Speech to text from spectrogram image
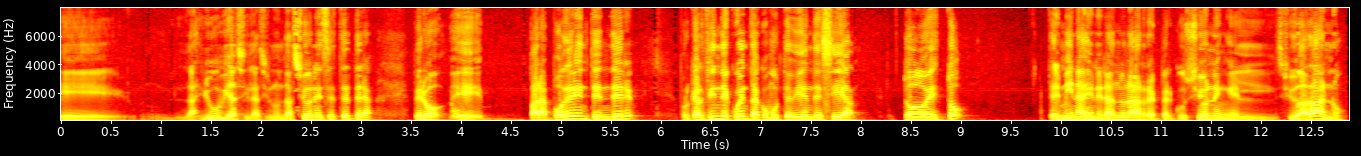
eh, las lluvias y las inundaciones, etcétera, pero eh, para poder entender, porque al fin de cuentas, como usted bien decía, todo esto termina generando una repercusión en el ciudadano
